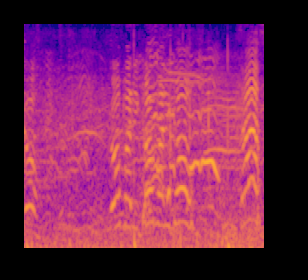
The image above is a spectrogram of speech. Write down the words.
Go. Go, buddy. Go, buddy. Go. Fast.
